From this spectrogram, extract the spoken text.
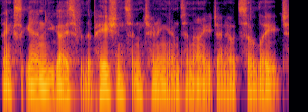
Thanks again, you guys, for the patience and tuning in tonight. I know it's so late.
